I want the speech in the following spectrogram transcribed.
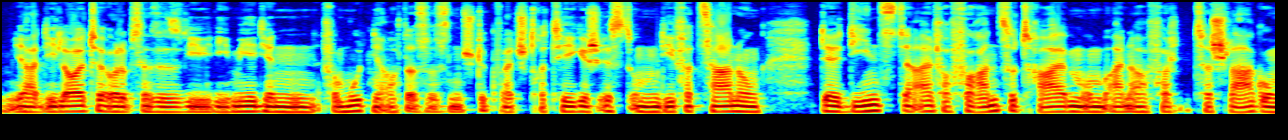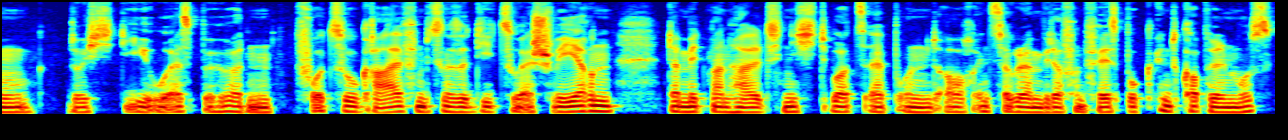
ja, die Leute oder beziehungsweise die, die Medien vermuten ja auch, dass es ein Stück weit strategisch ist, um die Verzahnung der Dienste einfach voranzutreiben, um einer Zerschlagung durch die US-Behörden vorzugreifen, beziehungsweise die zu erschweren, damit man halt nicht WhatsApp und auch Instagram wieder von Facebook entkoppeln muss.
